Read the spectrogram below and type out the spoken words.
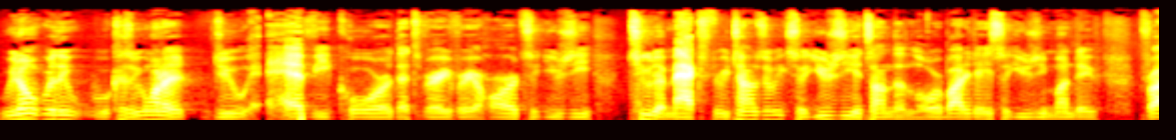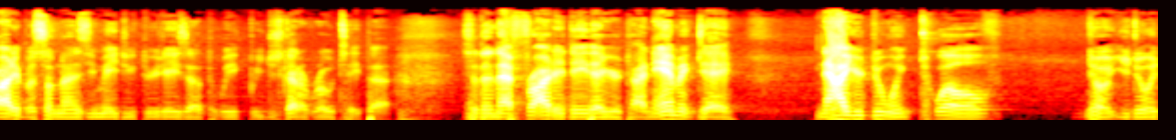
We don't really because we want to do heavy core that's very very hard. So usually two to max three times a week. So usually it's on the lower body day. So usually Monday, Friday, but sometimes you may do three days out the week. But you just got to rotate that. So then that Friday day that your dynamic day, now you're doing twelve. You know, you're doing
